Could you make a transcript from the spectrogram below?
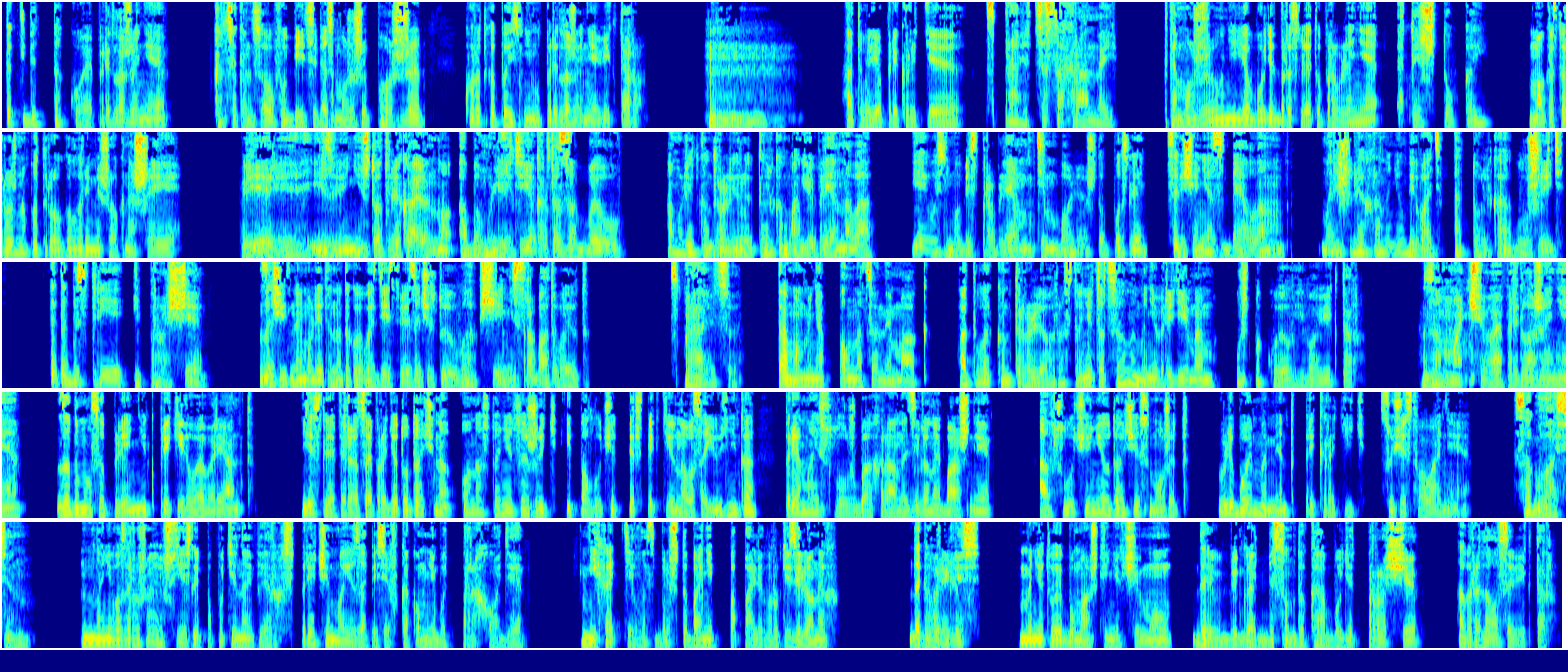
Как тебе такое предложение? В конце концов, убить себя сможешь и позже», — коротко пояснил предложение Виктор. «Хм а твое прикрытие справится с охраной. К тому же у нее будет браслет управления этой штукой. Маг осторожно потрогал ремешок на шее. «Вере, извини, что отвлекаю, но об амулете я как-то забыл. Амулет контролирует только магию пленного. Я его сниму без проблем, тем более, что после совещания с Беллом мы решили охрану не убивать, а только оглушить. Это быстрее и проще. Защитные амулеты на такое воздействие зачастую вообще не срабатывают. Справится. Там у меня полноценный маг, а твой контролер останется целым и невредимым», – успокоил его Виктор. «Заманчивое предложение», – задумался пленник, прикидывая вариант. Если операция пройдет удачно, он останется жить и получит перспективного союзника прямо из службы охраны Зеленой башни, а в случае неудачи сможет в любой момент прекратить существование. «Согласен», но не возражаешь, если по пути наверх спрячем мои записи в каком-нибудь проходе? Не хотелось бы, чтобы они попали в руки зеленых. Договорились. Мне твои бумажки ни к чему, да и убегать без сундука будет проще, обрадовался Виктор.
